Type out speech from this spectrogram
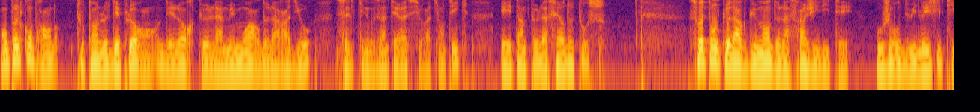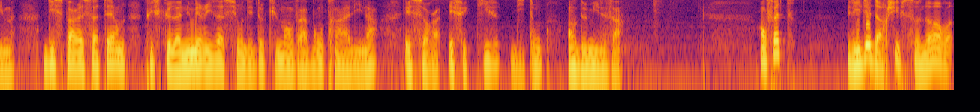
On peut le comprendre tout en le déplorant dès lors que la mémoire de la radio, celle qui nous intéresse sur Atlantique, est un peu l'affaire de tous. Souhaitons que l'argument de la fragilité, aujourd'hui légitime, disparaisse à terme puisque la numérisation des documents va bon train à l'INA et sera effective, dit-on, en 2020. En fait, l'idée d'archives sonores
